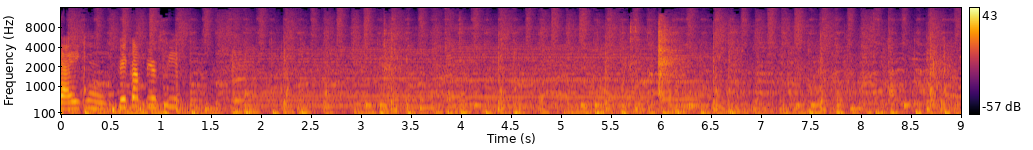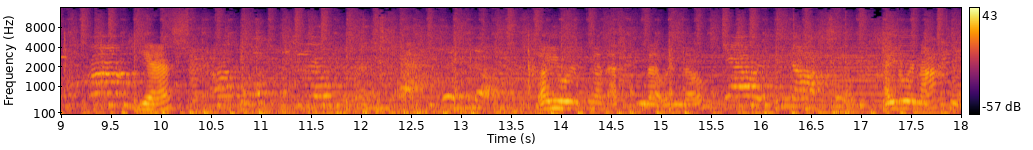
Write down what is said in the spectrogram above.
Yeah, you can pick up your feet. Yes. Are you looking at us from that window? Are you were knocking?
